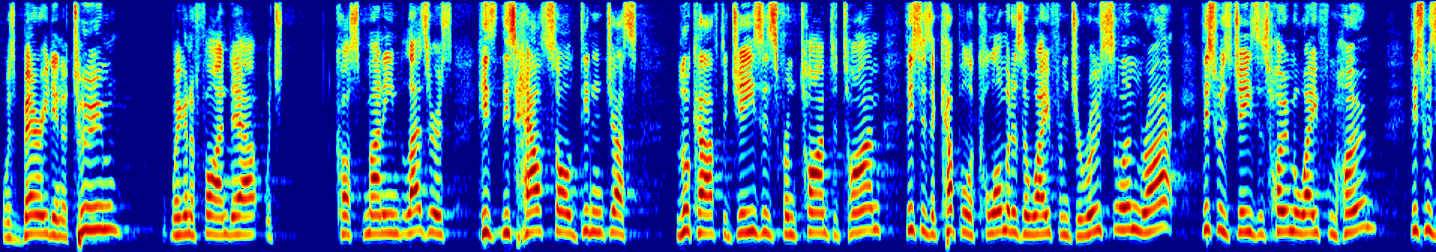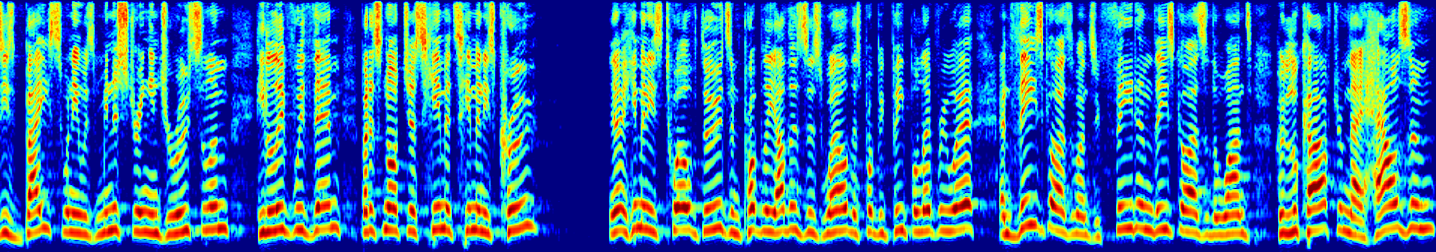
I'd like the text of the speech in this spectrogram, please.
was buried in a tomb, we're going to find out, which cost money. Lazarus, his, this household didn't just look after Jesus from time to time. This is a couple of kilometers away from Jerusalem, right? This was Jesus' home away from home. This was his base when he was ministering in Jerusalem. He lived with them, but it's not just him, it's him and his crew. You know, him and his 12 dudes, and probably others as well. There's probably people everywhere. And these guys are the ones who feed him. These guys are the ones who look after him. They house him.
